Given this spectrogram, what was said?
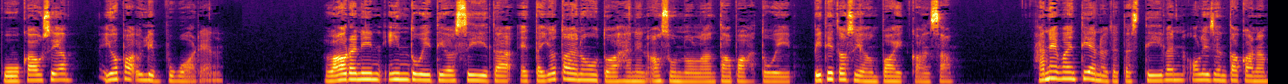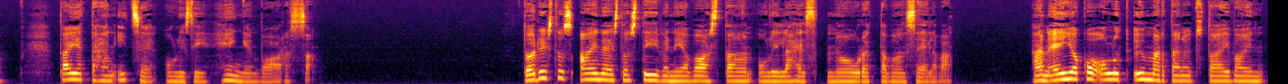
kuukausia, jopa yli vuoden. Laurenin intuitio siitä, että jotain outoa hänen asunnollaan tapahtui, piti tosiaan paikkansa. Hän ei vain tiennyt, että Steven oli sen takana tai että hän itse olisi hengenvaarassa. Todistusaineisto Stevenia vastaan oli lähes naurettavan selvä. Hän ei joko ollut ymmärtänyt tai vain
